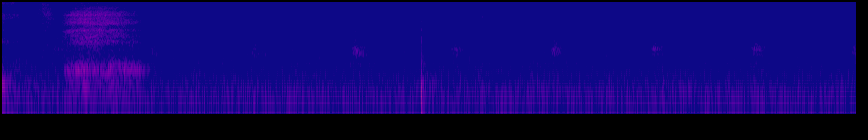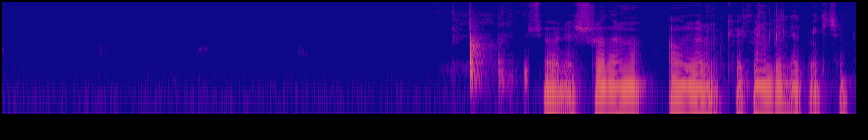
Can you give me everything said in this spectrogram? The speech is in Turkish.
Şöyle şuralarını alıyorum kökünü belli etmek için.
